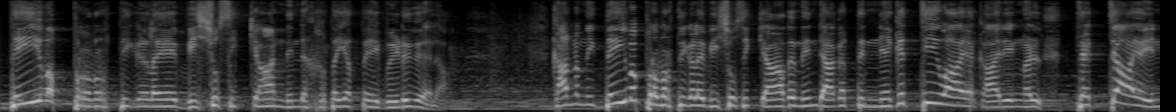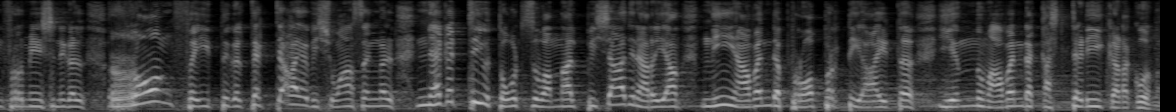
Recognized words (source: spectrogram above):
ദൈവപ്രവർത്തികളെ വിശ്വസിക്കാൻ നിന്റെ ഹൃദയത്തെ വിടുകയല്ല. കാരണം നീ ദൈവപ്രവർത്തികളെ വിശ്വസിക്കാതെ നിന്റെ അകത്ത് നെഗറ്റീവായ കാര്യങ്ങൾ തെറ്റായ ഇൻഫർമേഷനുകൾ റോങ് ഫെയ്ത്തുകൾ തെറ്റായ വിശ്വാസങ്ങൾ നെഗറ്റീവ് തോട്ട്സ് വന്നാൽ പിശാചിനറിയാം നീ അവന്റെ പ്രോപ്പർട്ടി ആയിട്ട് എന്നും അവന്റെ കസ്റ്റഡി കിടക്കുമെന്ന്.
